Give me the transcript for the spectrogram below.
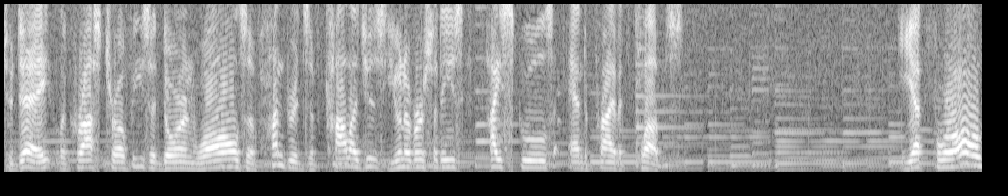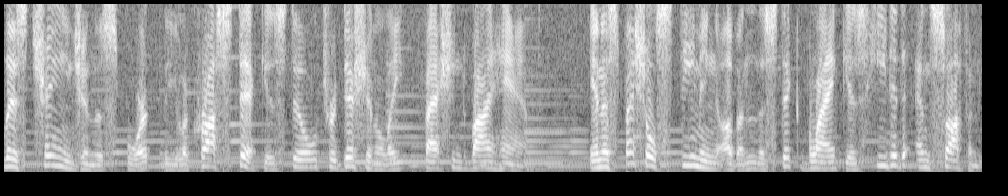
Today, lacrosse trophies adorn walls of hundreds of colleges, universities, high schools, and private clubs. Yet for all this change in the sport, the lacrosse stick is still traditionally fashioned by hand. In a special steaming oven, the stick blank is heated and softened.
